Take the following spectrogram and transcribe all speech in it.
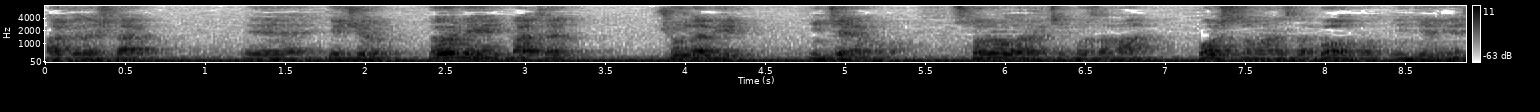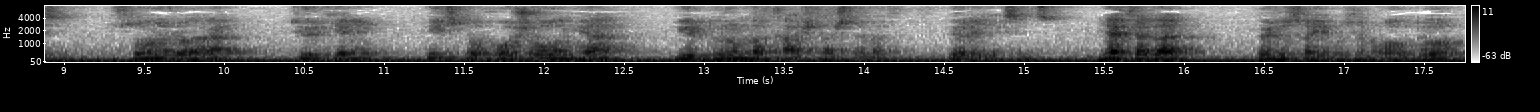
arkadaşlar e, geçiyorum. Örneğin bakın şurada bir inceleme var. Soru olarak çıkmaz ama boş zamanınızda bol bol inceleyiniz. Sonuç olarak Türkiye'nin hiç de hoş olmayan bir durumla karşılaştığını göreceksiniz. Ne kadar ölü sayımızın olduğu,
